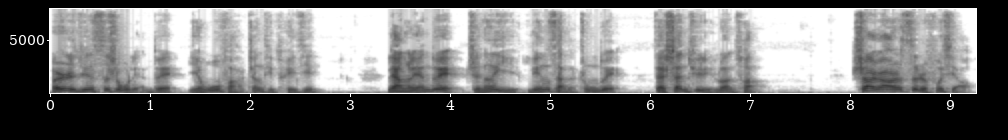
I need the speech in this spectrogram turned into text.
而日军四十五联队也无法整体推进，两个联队只能以零散的中队在山区里乱窜。十二月二十四日拂晓，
